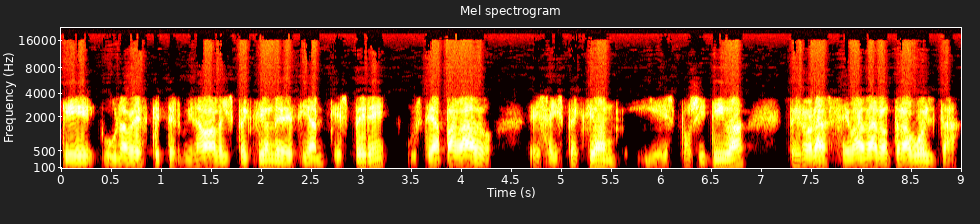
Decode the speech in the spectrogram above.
que una vez que terminaba la inspección le decían, espere, usted ha pagado esa inspección y es positiva, pero ahora se va a dar otra vuelta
